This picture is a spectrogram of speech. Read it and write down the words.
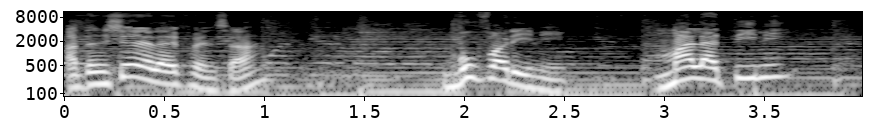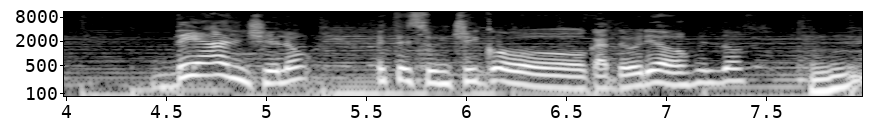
Atención a la defensa. Buffarini, Malatini, De Angelo. Este es un chico categoría 2002. Ujú.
